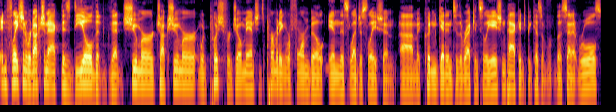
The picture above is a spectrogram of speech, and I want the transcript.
Inflation Reduction Act, this deal that that Schumer, Chuck Schumer, would push for Joe Manchin's permitting reform bill in this legislation. Um, it couldn't get into the reconciliation package because of the Senate rules.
